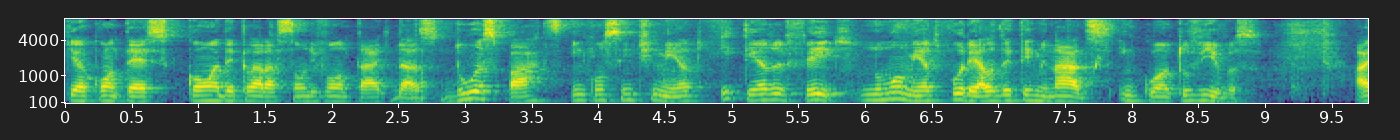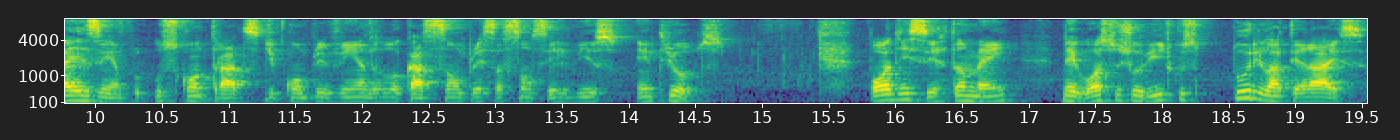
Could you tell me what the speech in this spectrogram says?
que acontece com a declaração de vontade das duas partes em consentimento e tendo efeitos no momento por elas determinados enquanto vivas. A exemplo, os contratos de compra e venda, locação, prestação de serviço, entre outros. Podem ser também negócios jurídicos plurilaterais,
